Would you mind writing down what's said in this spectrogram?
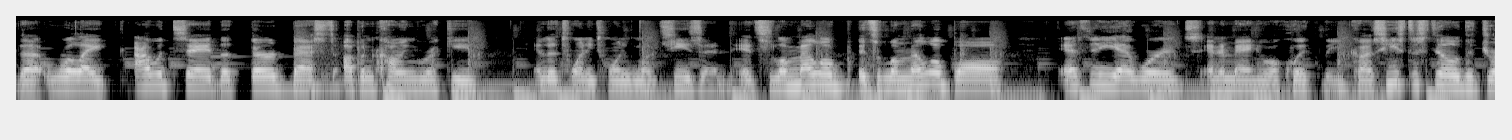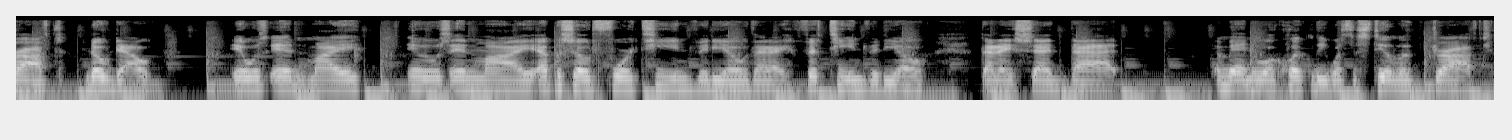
the well, like I would say the third best up and coming rookie in the 2021 season. It's LaMelo. It's LaMelo Ball, Anthony Edwards, and Immanuel Quickley because he's the of the draft, no doubt. It was in my it was in my episode 14 video that I 15 video that I said that Immanuel Quickley was the steal of the draft.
